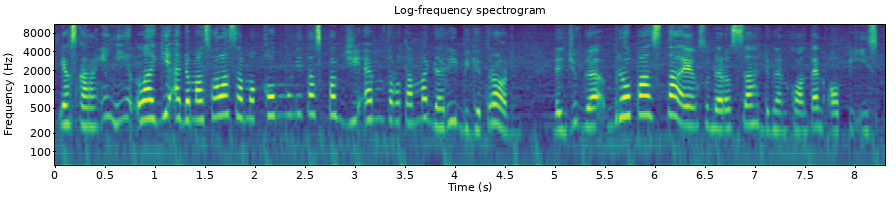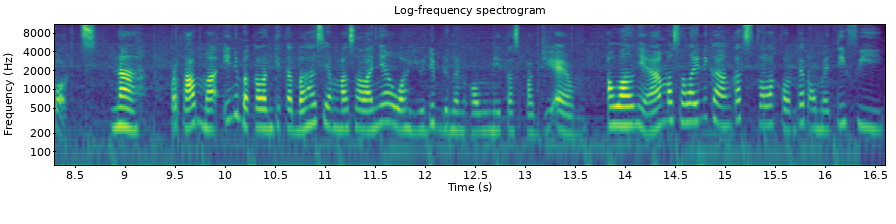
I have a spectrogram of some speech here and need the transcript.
Yang sekarang ini lagi ada masalah sama komunitas PUBG M terutama dari Bigetron dan juga Bro Pasta yang sudah resah dengan konten OP Esports. Nah, Pertama, ini bakalan kita bahas yang masalahnya Wahyudip dengan komunitas PUBG M. Awalnya, masalah ini keangkat setelah konten Ome TV.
